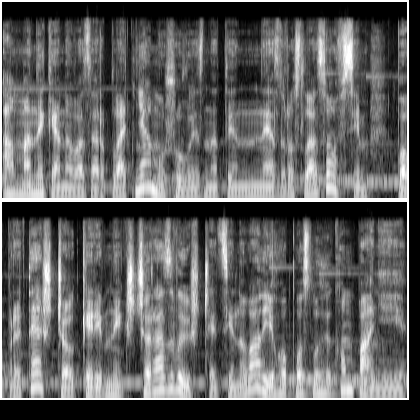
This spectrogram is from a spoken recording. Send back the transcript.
А манекенова зарплатня, мушу визнати, не зросла зовсім, попри те, що керівник щораз вище цінував його послуги компанії.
